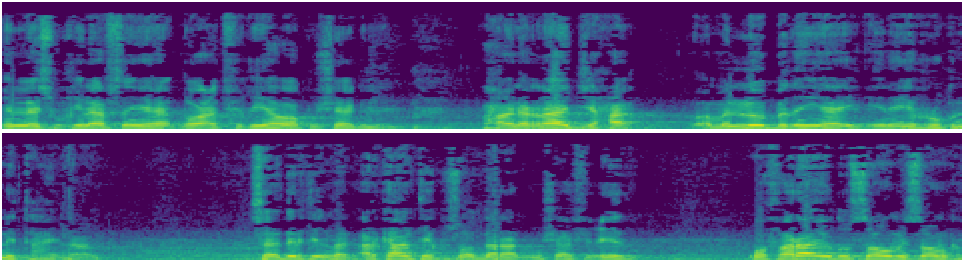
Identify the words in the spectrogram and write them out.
In laysku khilaafsan yahay qawaacid fiqyaha waa ku sheegnay. Waxaana raajixa ama loo badan yahay inay rugni tahay nacam saa darteed marka arkaantay ku soo daraan un shaaficiyada wa faraa'idu sawmi soomka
